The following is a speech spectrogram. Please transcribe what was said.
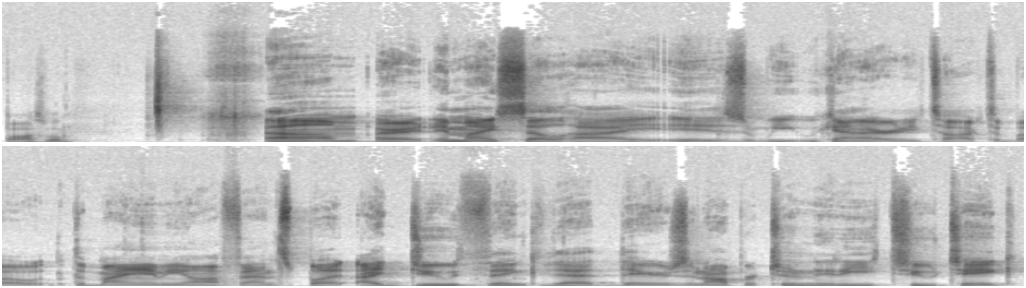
Possible. Um, all right, and my sell high is we, we kind of already talked about the Miami offense, but I do think that there's an opportunity to take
